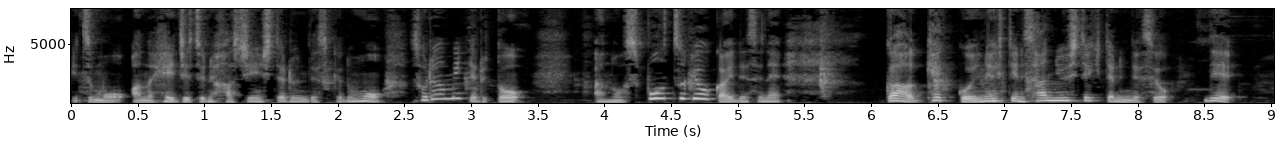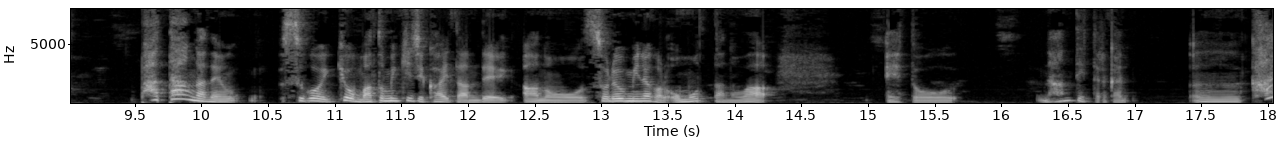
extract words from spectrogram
いつもあの平日に発信してるんですけども、それを見てると、あの、スポーツ業界ですね、が結構 NFT に参入してきてるんですよ。で、パターンがね、すごい今日まとめ記事書いたんで、あの、それを見ながら思ったのは、えっ、と、なんて言ったらか、うん、海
